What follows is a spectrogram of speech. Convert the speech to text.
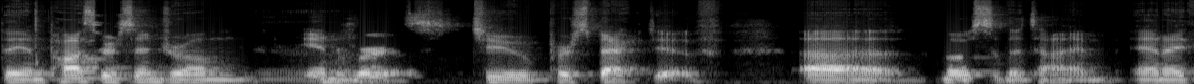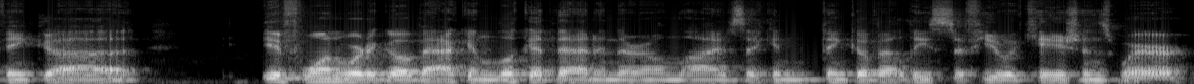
the imposter syndrome inverts to perspective uh, most of the time. And I think uh, if one were to go back and look at that in their own lives, they can think of at least a few occasions where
